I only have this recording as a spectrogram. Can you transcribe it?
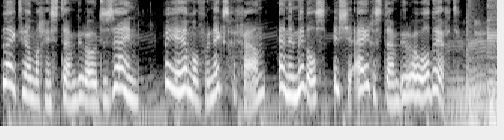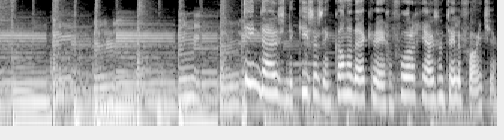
blijkt helemaal geen stembureau te zijn. Ben je helemaal voor niks gegaan en inmiddels is je eigen stembureau al dicht. Tienduizenden kiezers in Canada kregen vorig jaar zo'n telefoontje.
